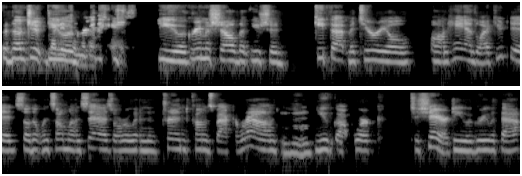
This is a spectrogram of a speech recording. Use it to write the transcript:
But don't you do you agree that you, do you agree, Michelle, that you should keep that material on hand like you did, so that when someone says or when the trend comes back around, mm-hmm. you've got work to share. Do you agree with that?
